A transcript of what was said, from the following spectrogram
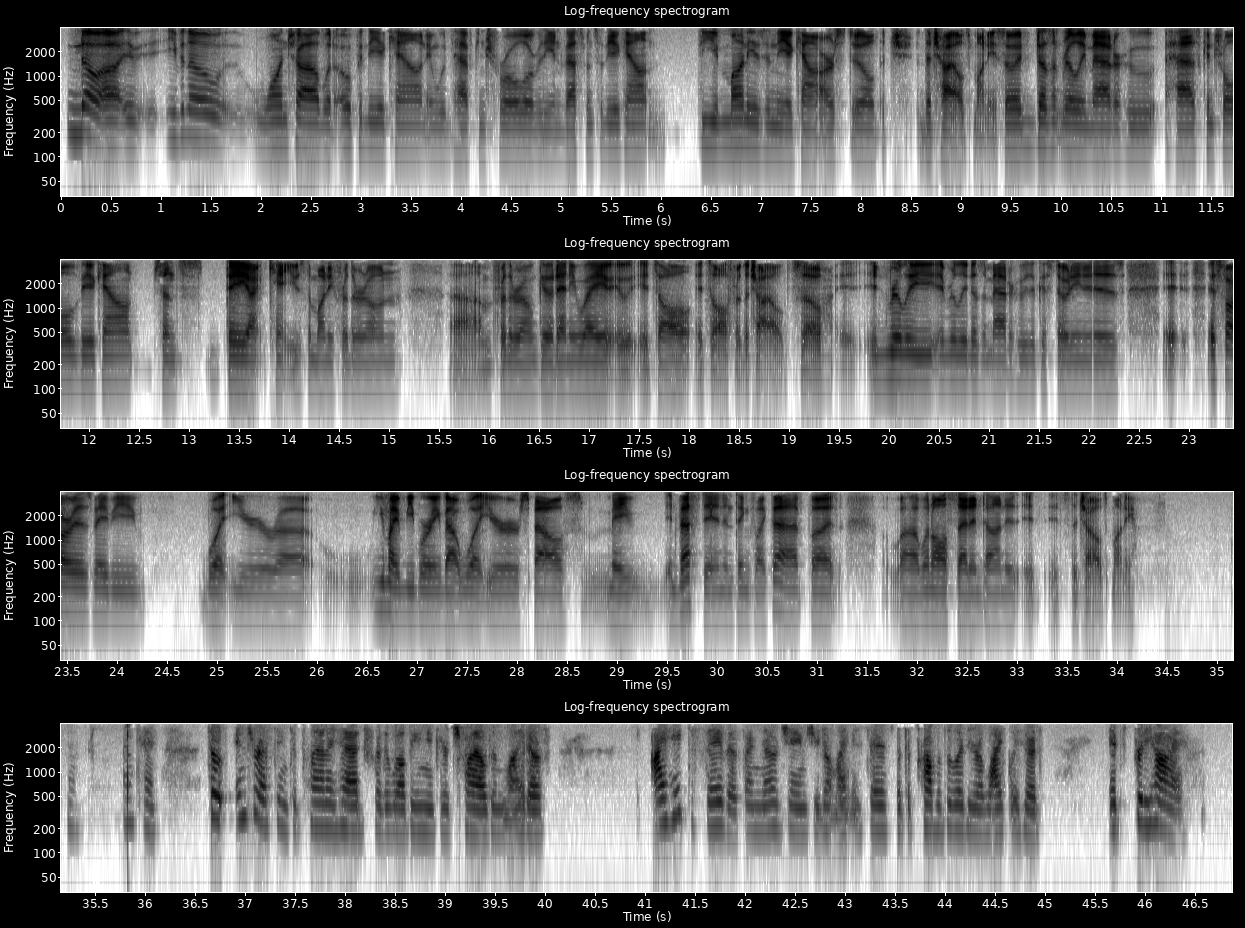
No, uh, even though one child would open the account and would have control over the investments of the account, the monies in the account are still the ch- the child's money. So it doesn't really matter who has control of the account since they can't use the money for their own um, for their own good anyway. It, it's all it's all for the child. So it, it really it really doesn't matter who the custodian is. It, as far as maybe what your uh, you might be worrying about what your spouse may invest in and things like that, but uh, when all said and done, it, it, it's the child's money. Okay. So interesting to plan ahead for the well-being of your child in light of, I hate to say this, I know, James, you don't like me to say this, but the probability or likelihood, it's pretty high.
